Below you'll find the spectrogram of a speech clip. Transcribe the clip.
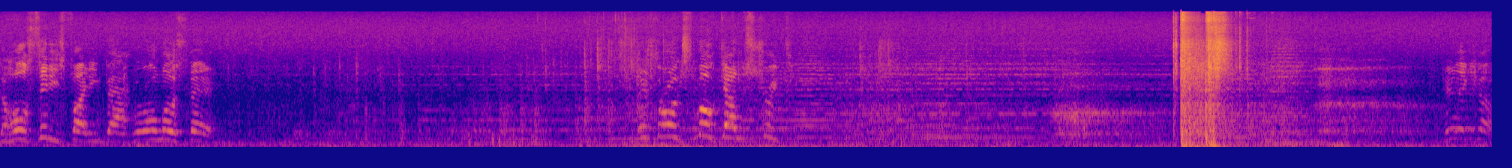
The whole city's fighting back. We're almost there. They're throwing smoke down the street. Here they come.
